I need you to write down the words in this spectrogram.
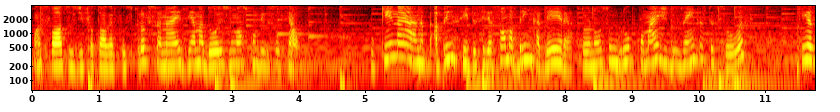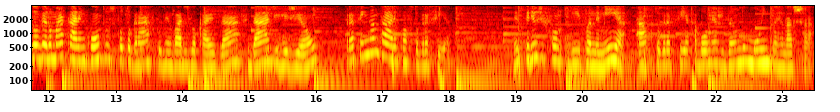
com as fotos de fotógrafos profissionais e amadores do nosso convívio social. O que na, na, a princípio seria só uma brincadeira tornou-se um grupo com mais de 200 pessoas que resolveram marcar encontros fotográficos em vários locais da cidade e região para se encantarem com a fotografia. Nesse período de, de pandemia, a fotografia acabou me ajudando muito a relaxar.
